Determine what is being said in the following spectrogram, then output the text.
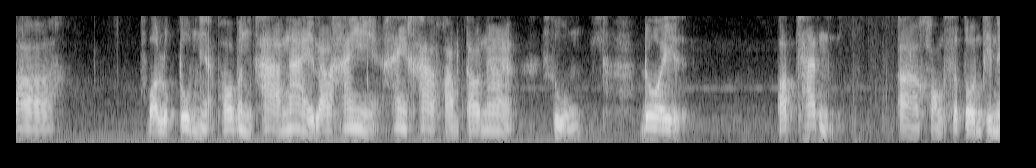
อบอสลูกตุ้มเนี่ยเพราะมันฆ่าง่ายแล้วให้ให้ค่าความก้าวหน้าสูง โดยออปชั่น อของสโตนพิน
